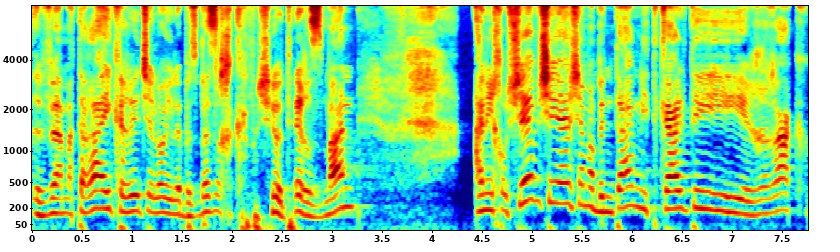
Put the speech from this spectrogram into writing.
והמטרה העיקרית שלו היא לבזבז לך כמה שיותר זמן. אני חושב שיש שם, בינתיים נתקלתי רק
